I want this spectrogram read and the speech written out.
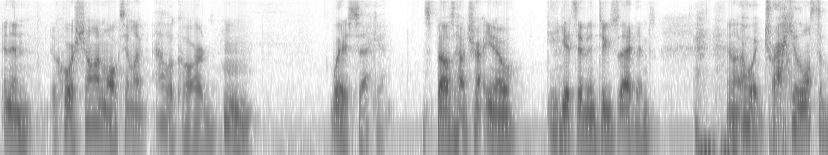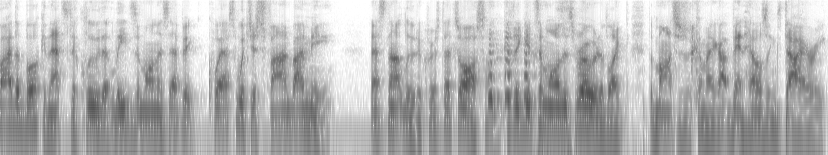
And then, of course, Sean walks in like, "Alucard, hmm, wait a second. Spells out, you know, he gets it in two seconds. And like, oh wait, Dracula wants to buy the book, and that's the clue that leads him on this epic quest, which is fine by me. That's not ludicrous. That's awesome because it gets him on this road of like the monsters are coming. I got Van Helsing's diary.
